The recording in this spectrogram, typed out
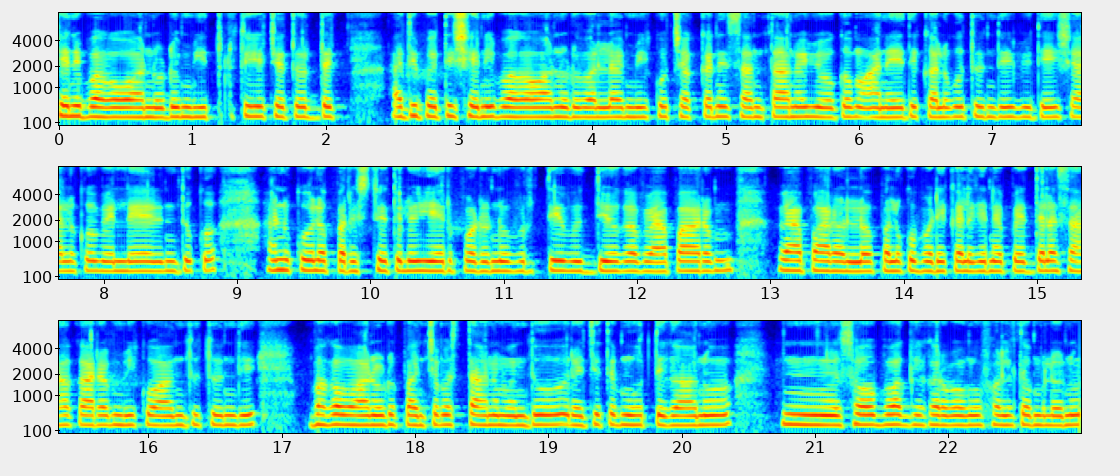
శని భగవానుడు మీ తృతీయ చతుర్థ అధిపతి శని భగవానుడు వల్ల మీకు చక్కని సంతాన యోగం అనేది కలుగుతుంది. విదేశాలకు వెళ్ళేందుకు అనుకూల పరిస్థితులు ఏర్పడును. వృత్తి ఉద్యోగ వ్యాపారం వ్యాపారంలో పలుకుబడి కలిగిన పెద్దల సహకారం మీకు అందుతుంది. భగవానుడు పంచమ స్థానమందు రచితమూర్తిగాను సౌభాగ్యకరమైన ఫలితములను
